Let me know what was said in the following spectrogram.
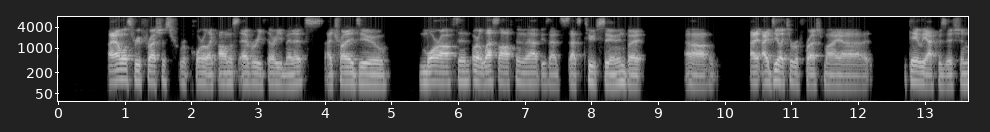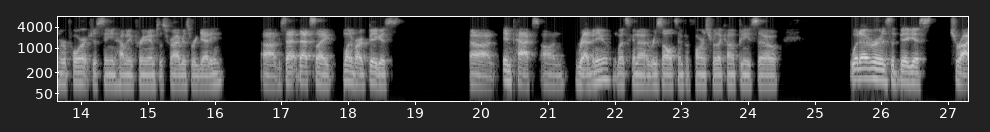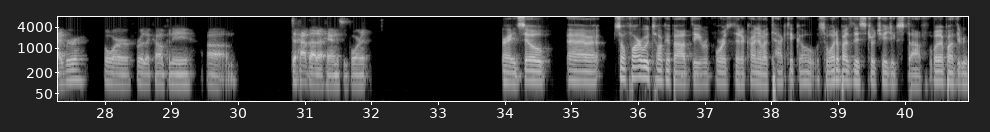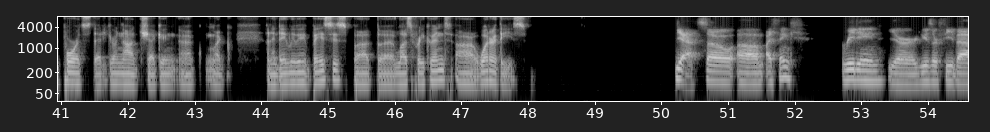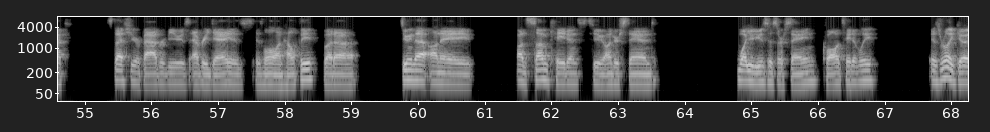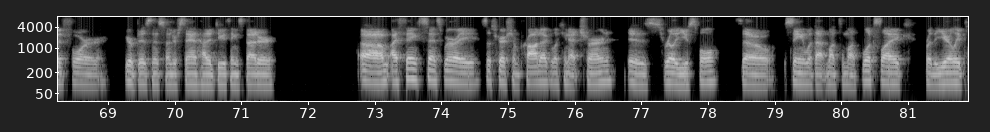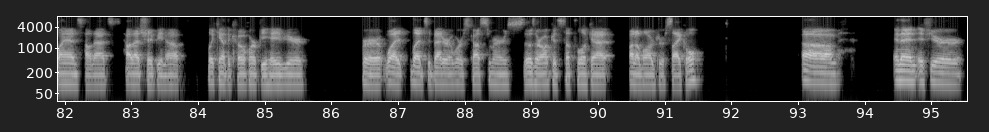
I almost refresh this report like almost every 30 minutes. I try to do more often or less often than that because that's that's too soon. But uh, I, I do like to refresh my uh, daily acquisition report, just seeing how many premium subscribers we're getting. Uh, because that that's like one of our biggest uh, impacts on revenue, what's going to result in performance for the company. So whatever is the biggest driver for for the company, um, to have that at hand is important. Right. So uh, so far we talked about the reports that are kind of a tactical. So what about the strategic stuff? What about the reports that you're not checking uh, like on a daily basis, but uh, less frequent? Uh, what are these? Yeah, so um, I think reading your user feedback, especially your bad reviews every day is is a little unhealthy, but uh doing that on a on some cadence to understand what your users are saying qualitatively is really good for your business to understand how to do things better. Um, I think since we're a subscription product, looking at churn is really useful. So seeing what that month to month looks like for the yearly plans, how that's how that's shaping up, looking at the cohort behavior for what led to better and worse customers. Those are all good stuff to look at on a larger cycle. Um, and then if you're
